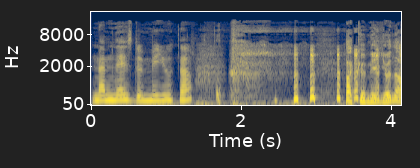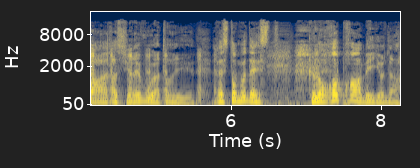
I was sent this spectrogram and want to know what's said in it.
l'amnèse de Meyona, Pas que Meyona, hein, rassurez-vous, attendez, restons modestes, que l'on reprend à Meyona.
